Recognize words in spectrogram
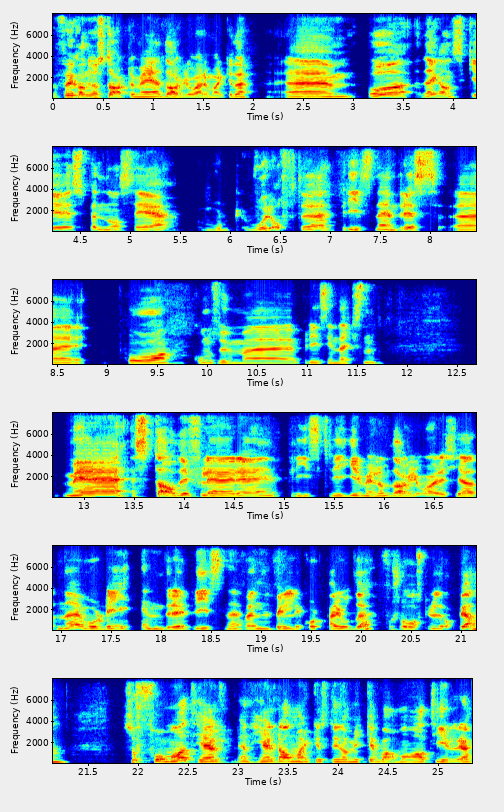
For Vi kan jo starte med dagligvaremarkedet. Ehm, og Det er ganske spennende å se hvor, ofte prisene endres eh, på konsumprisindeksen. Med stadig flere priskriger mellom dagligvarekjedene, hvor de endrer prisene for en veldig kort periode, for så å skru det opp igjen, så får man helt, en helt annen markedsdynamikk enn hva man har tidligere.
